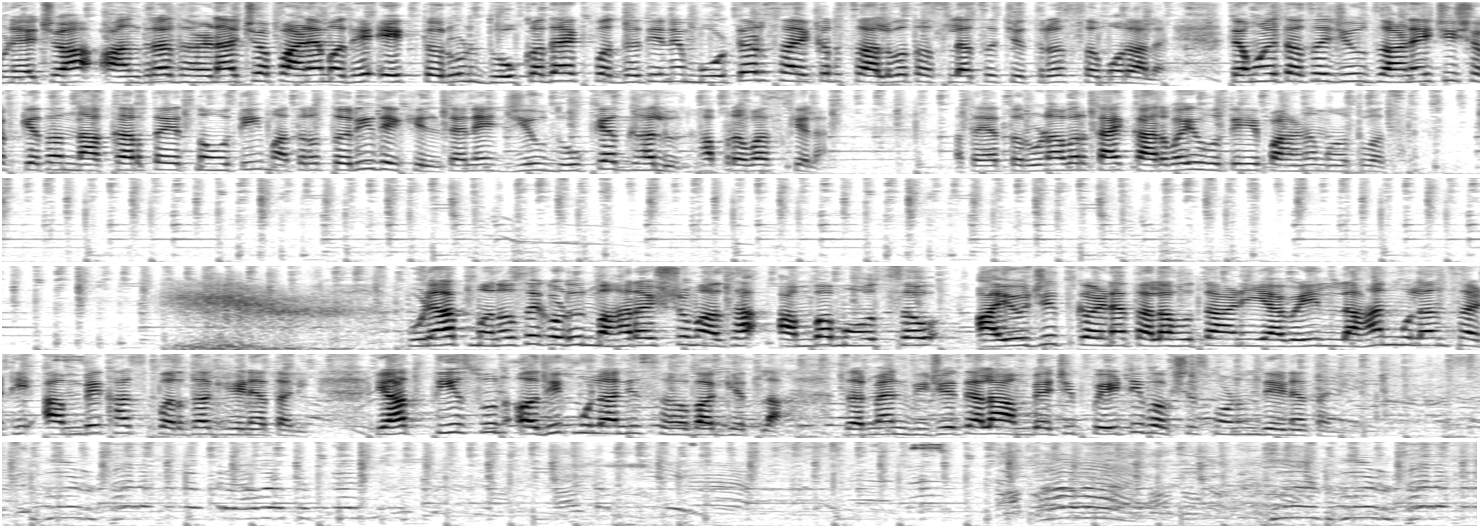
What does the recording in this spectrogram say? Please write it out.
पुण्याच्या आंध्रा धरणाच्या पाण्यामध्ये एक तरुण धोकादायक पद्धतीने मोटरसायकल चालवत असल्याचं चित्र समोर आलंय. त्यामुळे त्याचा जीव जाण्याची शक्यता नाकारता येत नव्हती मात्र तरी देखील त्याने जीव धोक्यात घालून हा प्रवास केला. आता या तरुणावर काय कारवाई होते हे पाहणं महत्वाचं आहे. पुण्यात मनसेकडून महाराष्ट्र माझा आंबा महोत्सव आयोजित करण्यात आला होता आणि यावेळी लहान मुलांसाठी आंबेखास स्पर्धा घेण्यात आली यात तीसहून अधिक मुलांनी सहभाग घेतला दरम्यान विजेत्याला आंब्याची पेटी बक्षीस म्हणून देण्यात आली good, good.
